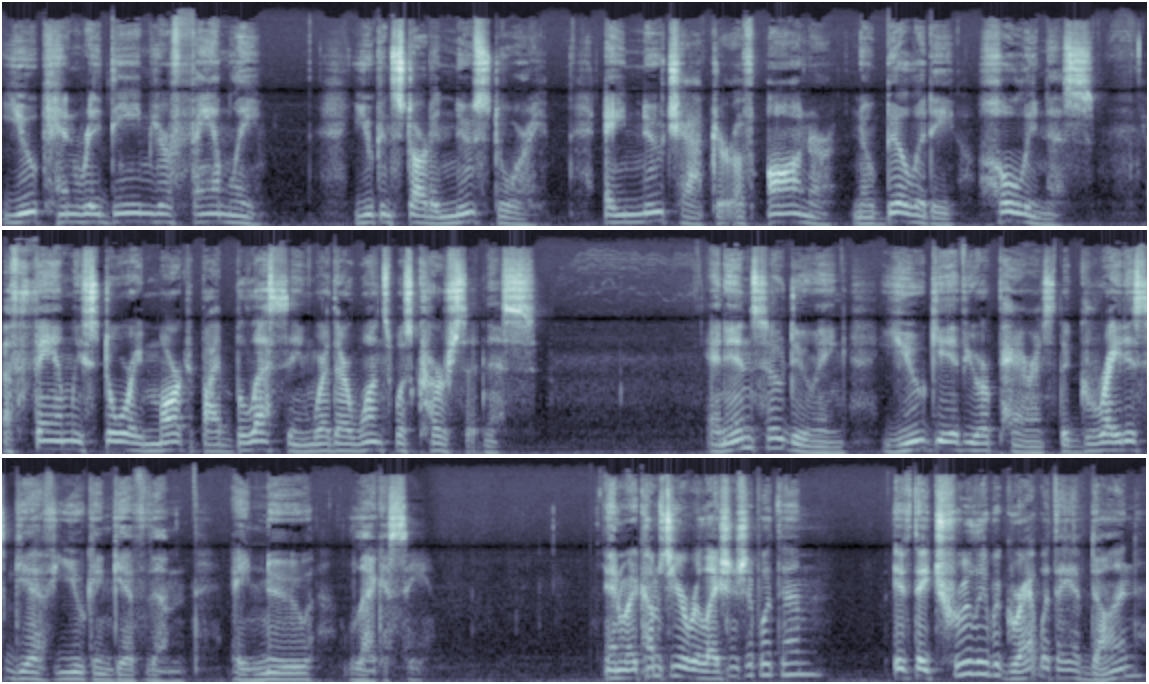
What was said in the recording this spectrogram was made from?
you can redeem your family. You can start a new story, a new chapter of honor, nobility, holiness, a family story marked by blessing where there once was cursedness. And in so doing, you give your parents the greatest gift you can give them a new legacy. And when it comes to your relationship with them, if they truly regret what they have done,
